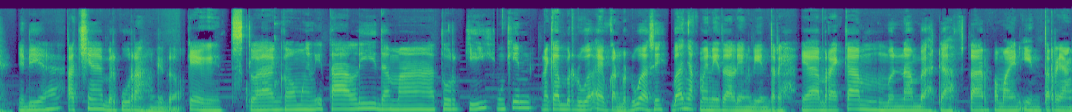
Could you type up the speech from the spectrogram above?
jadi ya touchnya berkurang kurang gitu. Oke, setelah ngomongin Itali sama Turki, mungkin mereka berdua, eh bukan berdua sih, banyak main Italia yang di Inter ya. Ya mereka menambah daftar pemain Inter yang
